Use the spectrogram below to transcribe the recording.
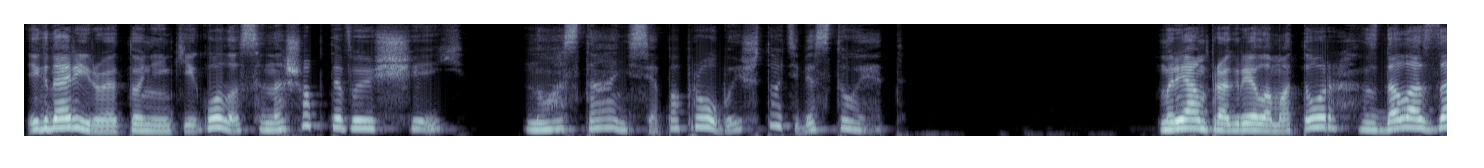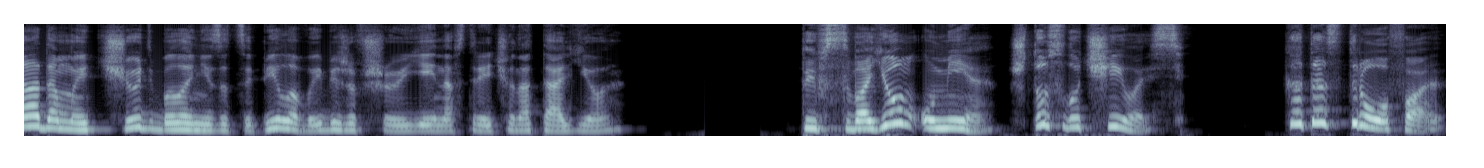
Игнорируя тоненький голос, нашептывающий «Ну останься, попробуй, что тебе стоит?» Мариам прогрела мотор, сдала задом и чуть было не зацепила выбежавшую ей навстречу Наталью. «Ты в своем уме? Что случилось?» «Катастрофа!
